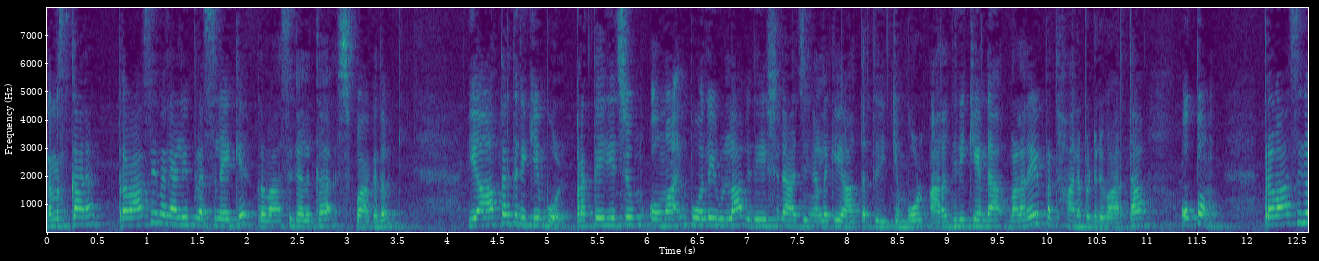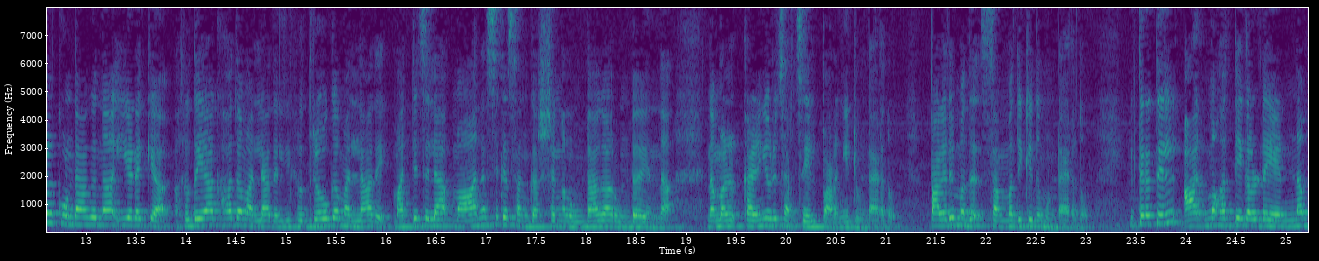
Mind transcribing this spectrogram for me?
നമസ്കാരം. പ്രവാസി മലയാളി പ്ലസിലേക്ക് പ്രവാസികൾക്ക് സ്വാഗതം. യാത്ര തിരിക്കുമ്പോൾ പ്രത്യേകിച്ചും ഒമാൻ പോലെയുള്ള വിദേശ രാജ്യങ്ങളിലേക്ക് യാത്ര തിരിക്കുമ്പോൾ അറിഞ്ഞിരിക്കേണ്ട വളരെ പ്രധാനപ്പെട്ട ഒരു വാർത്ത. ഒപ്പം പ്രവാസികൾക്കുണ്ടാകുന്ന ഈയിടയ്ക്ക് ഹൃദയാഘാതമല്ലാതെ അല്ലെങ്കിൽ ഹൃദ്രോഗമല്ലാതെ മറ്റു ചില മാനസിക സംഘർഷങ്ങൾ ഉണ്ടാകാറുണ്ട് എന്ന് നമ്മൾ കഴിഞ്ഞൊരു ചർച്ചയിൽ പറഞ്ഞിട്ടുണ്ടായിരുന്നു. പലരും അത് സമ്മതിക്കുന്നുമുണ്ടായിരുന്നു. ഇത്തരത്തിൽ ആത്മഹത്യകളുടെ എണ്ണം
